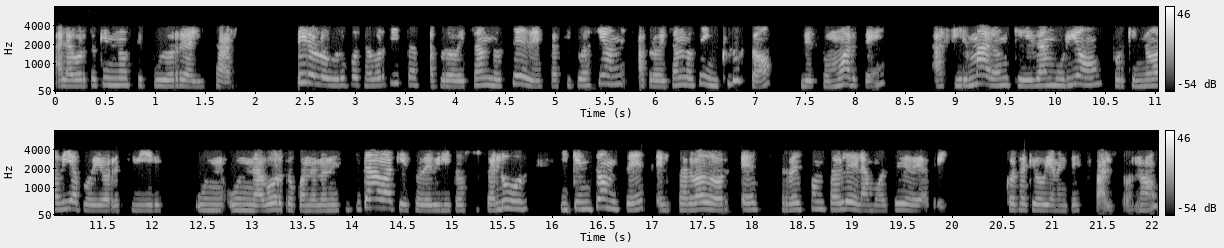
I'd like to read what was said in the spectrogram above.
al aborto que no se pudo realizar. Pero los grupos abortistas, aprovechándose de esta situación, aprovechándose incluso de su muerte, afirmaron que ella murió porque no había podido recibir un, un, aborto cuando lo necesitaba, que eso debilitó su salud y que entonces El Salvador es responsable de la muerte de Beatriz, cosa que obviamente es falso, ¿no?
